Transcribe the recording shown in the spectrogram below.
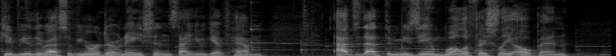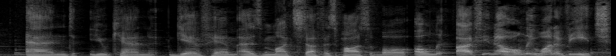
give you the rest of your donations that you give him. After that, the museum will officially open and you can give him as much stuff as possible. Only actually no, only one of each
